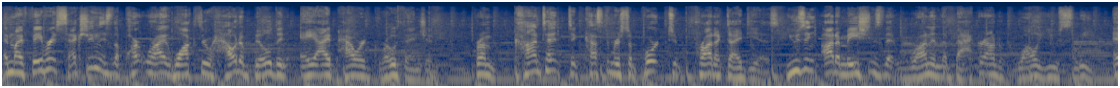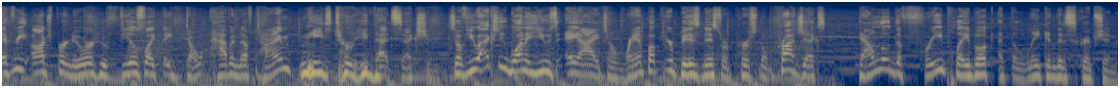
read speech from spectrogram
And my favorite section is the part where I walk through how to build an AI powered growth engine from content to customer support to product ideas, using automations that run in the background while you sleep. Every entrepreneur who feels like they don't have enough time needs to read that section. So if you actually want to use AI to ramp up your business or personal projects, download the free playbook at the link in the description.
